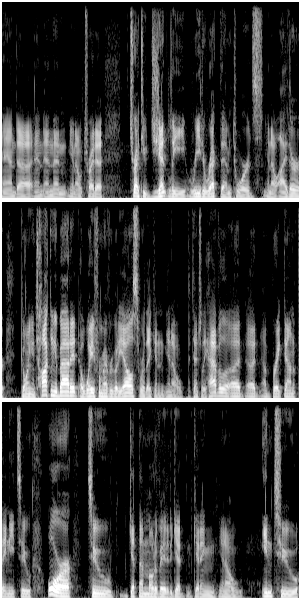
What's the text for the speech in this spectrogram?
And uh, and and then you know try to try to gently redirect them towards you know either going and talking about it away from everybody else where they can you know potentially have a, a, a breakdown if they need to or to get them motivated to get getting you know into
